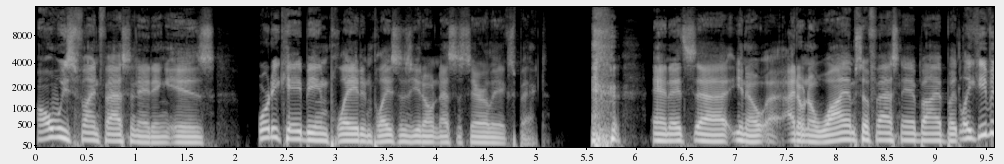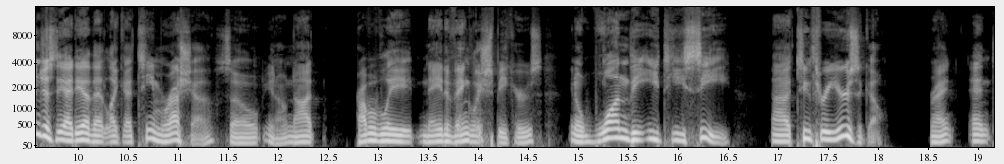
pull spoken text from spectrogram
always find fascinating is 40k being played in places you don't necessarily expect. and it's uh, you know I don't know why I'm so fascinated by it, but like even just the idea that like a team Russia, so you know not probably native English speakers, you know, won the ETC uh, two three years ago right? And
